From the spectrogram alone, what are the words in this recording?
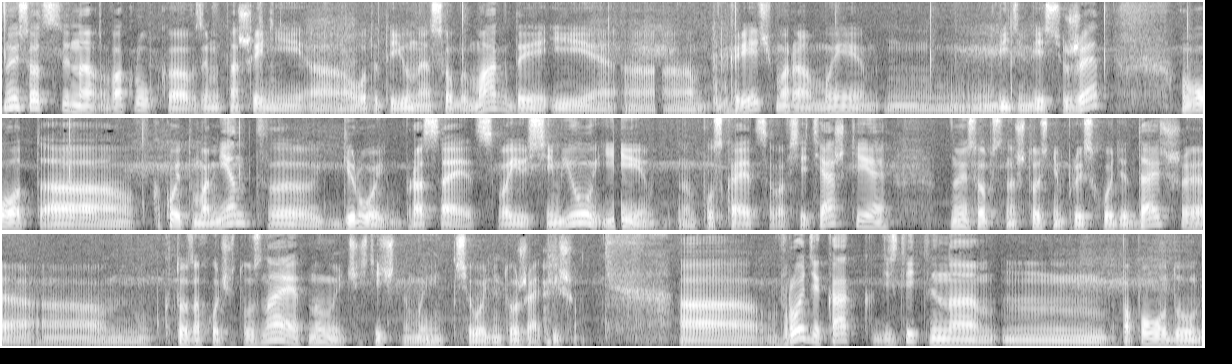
Ну и, собственно, вокруг взаимоотношений вот этой юной особы Магды и Кречмара мы видим весь сюжет. Вот. В какой-то момент э, герой бросает свою семью и пускается во все тяжкие, ну и, собственно, что с ним происходит дальше, эм, кто захочет, узнает. Ну и частично мы сегодня тоже опишем. А, вроде как, действительно, по поводу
